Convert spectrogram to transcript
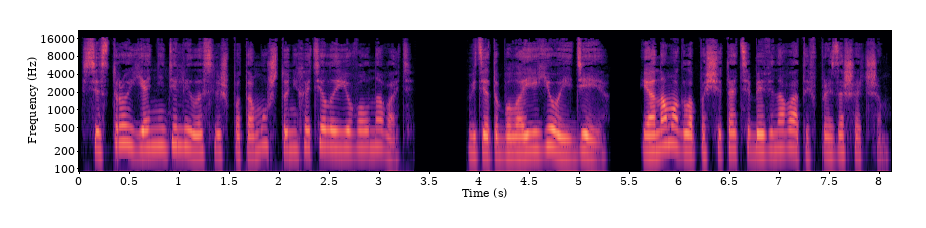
С сестрой я не делилась лишь потому, что не хотела ее волновать. Ведь это была ее идея, и она могла посчитать себя виноватой в произошедшем.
